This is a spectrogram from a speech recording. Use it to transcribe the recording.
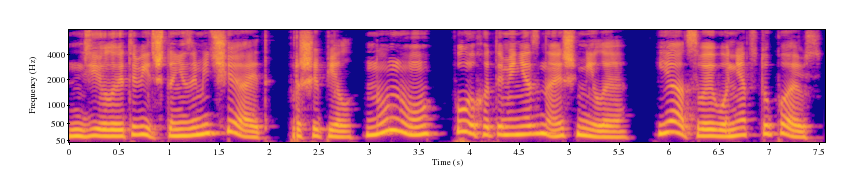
«Делает вид, что не замечает», прошипел. «Ну-ну, плохо ты меня знаешь, милая. Я от своего не отступаюсь.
